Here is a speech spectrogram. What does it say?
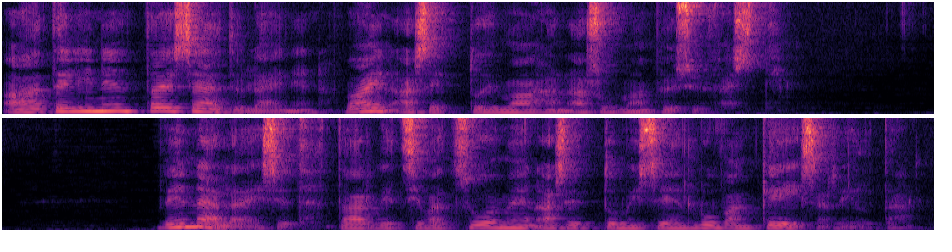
Aatelinen tai säätyläinen vain asettui maahan asumaan pysyvästi. Venäläiset tarvitsivat Suomeen asettumiseen luvan keisarilta –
